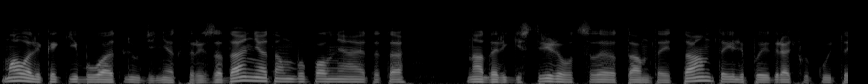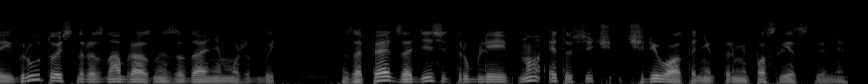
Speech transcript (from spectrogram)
мало ли какие бывают люди. Некоторые задания там выполняют. Это надо регистрироваться там-то и там-то или поиграть в какую-то игру. То есть разнообразные задания может быть за 5, за 10 рублей. Но это все чревато некоторыми последствиями.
